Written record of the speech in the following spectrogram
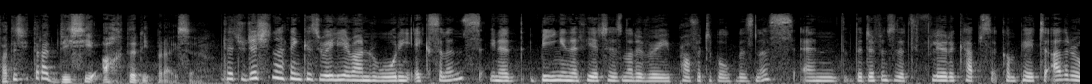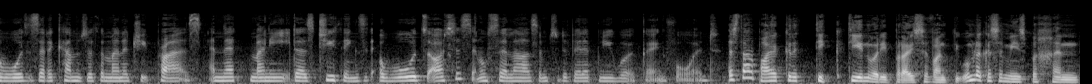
Wat is die tradisie agter die pryse? The tradition, I think, is really around rewarding excellence. You know, being in the theatre is not a very profitable business and the difference with Fleur de Cups compared to other awards is that it comes with a monetary prize, and that money does two things: it awards artists and also allows them to develop new work going forward. Is daar baie kritiek teenoor die pryse want die oomblik as 'n mens begin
